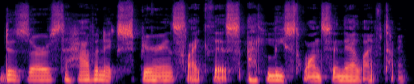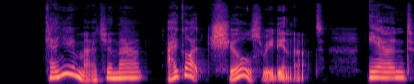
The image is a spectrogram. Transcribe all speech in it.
deserves to have an experience like this at least once in their lifetime. Can you imagine that? I got chills reading that. And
